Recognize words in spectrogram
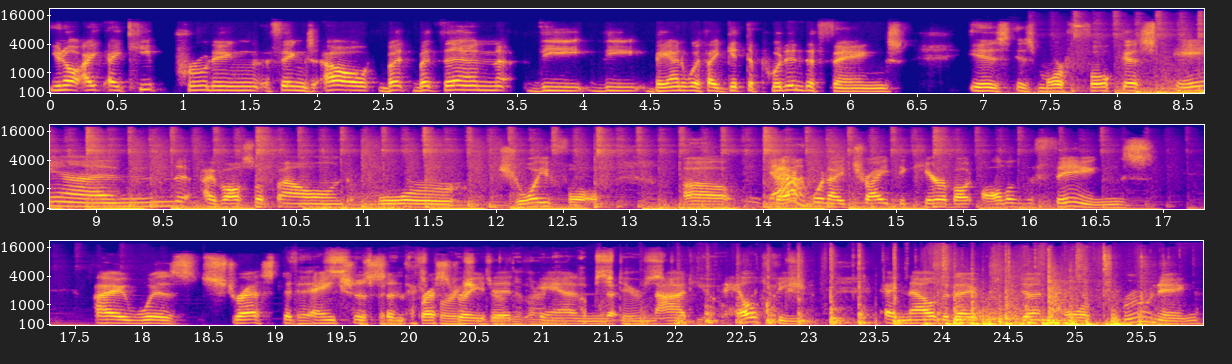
you know, I, I keep pruning things out, but but then the the bandwidth I get to put into things is is more focused, and I've also found more joyful. Uh, Yeah. Back when I tried to care about all of the things, I was stressed and This anxious and an Explorations Early frustrated and not healthy. production. And now that I've done more pruning,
